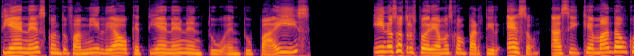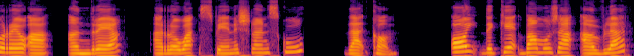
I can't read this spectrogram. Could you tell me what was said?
tienes con tu familia o que tienen en tu, en tu país y nosotros podríamos compartir eso. Así que manda un correo a andrea Hoy, ¿de qué vamos a hablar?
